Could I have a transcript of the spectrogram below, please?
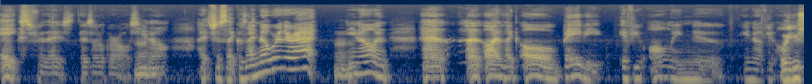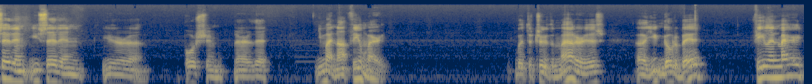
aches for those those little girls, you Mhm. know. It's just like because I know where they're at, Mhm. you know, and and, and I'm like, oh baby, if you only knew, you know, if you Well, you said in you said in your uh, portion there that you might not feel married, but the truth of the matter is, uh, you can go to bed feeling married,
